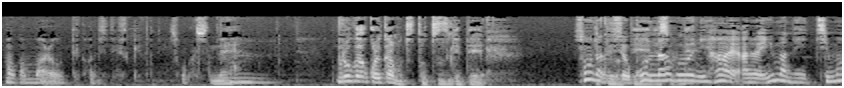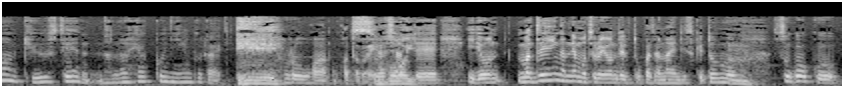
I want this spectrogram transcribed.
まあ頑張ろうって感じですけどね。そうですね。うんブログはこれからもずっと続けて。そうなんですよ。すよねこんな風に、はい、あれ今ね、1万9700人ぐらい。ええフォロワーの方がいらっしゃって、いろんまあ、全員がねもちろん読んでるとかじゃないんですけども、うんすごく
